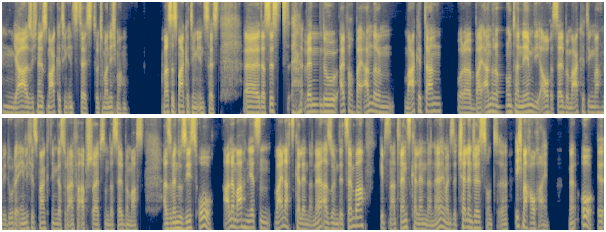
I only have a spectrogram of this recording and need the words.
Ja, also ich nenne es Marketing-Inzest, sollte man nicht machen. Was ist Marketing-Inzest? Äh, das ist, wenn du einfach bei anderen Marketern oder bei anderen Unternehmen, die auch dasselbe Marketing machen wie du oder ähnliches Marketing, dass du da einfach abschreibst und dasselbe machst. Also wenn du siehst, oh, alle machen jetzt einen Weihnachtskalender, ne? Also im Dezember gibt es einen Adventskalender, ne? Immer diese Challenges und äh, ich mache auch einen. Ne? Oh, äh,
